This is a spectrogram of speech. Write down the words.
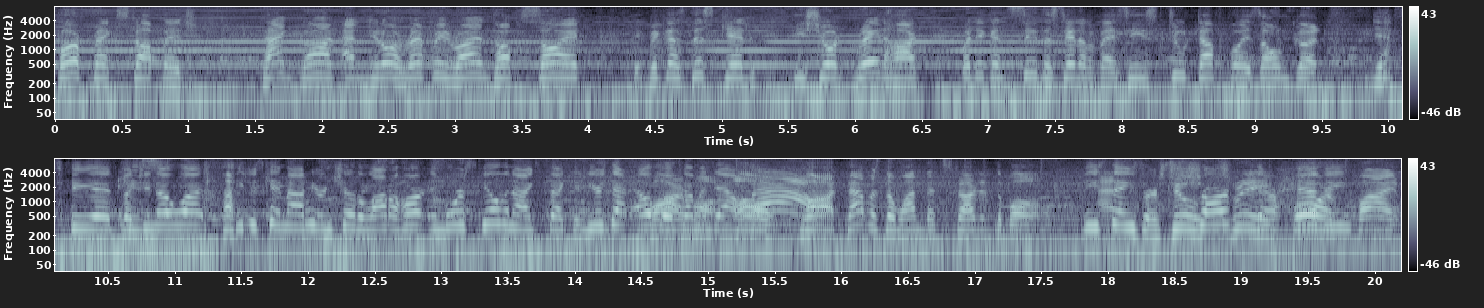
perfect stoppage. Thank God. And you know, referee Ryan Thorpe saw it because this kid, he showed great heart, but you can see the state of affairs. He's too tough for his own good. Yes, he is. But you know what? he just came out here and showed a lot of heart and more skill than I expected. Here's that elbow coming more. down. Oh Wow. God, that was the one that started the ball. These And things are two, sharp, three, they're four, heavy. five.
